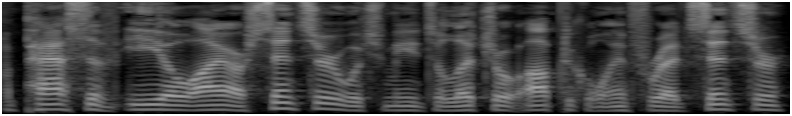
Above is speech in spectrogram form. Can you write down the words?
a passive EOIR sensor, which means electro optical infrared sensor,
